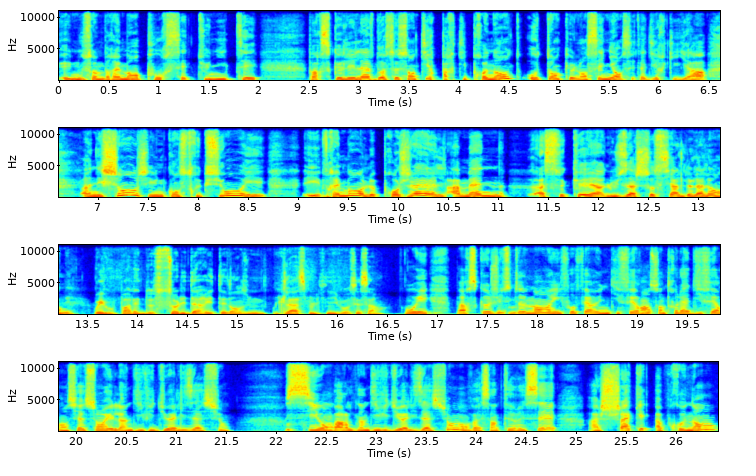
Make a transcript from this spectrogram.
Et nous sommes vraiment pour cette unité. Parce que l'élève doit se sentir partie prenante autant que l'enseignant. C'est-à-dire qu'il y a un échange et une construction. Et, et vraiment, le projet amène à ce qu'est l'usage social de la langue. Oui, vous parlez de solidarité dans une classe multiniveau, c'est ça? Oui, parce que justement, il faut faire une différence entre la différenciation et l'individualisation. Si on parle d'individualisation, on va s'intéresser à chaque apprenant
